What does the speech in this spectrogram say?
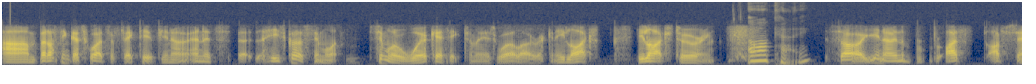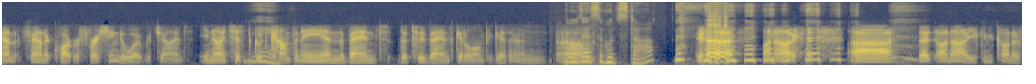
um, but I think that's why it's effective, you know, and it's uh, he's got a similar similar work ethic to me as well. I reckon he likes he likes touring, Okay. so you know, the, I've I've found it found it quite refreshing to work with James. You know, it's just good Yeah. company, and the band, the two bands get along together, and um, Well, that's a good start. I know. Uh, that I know. You can kind of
